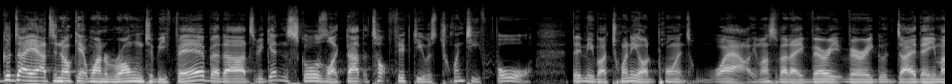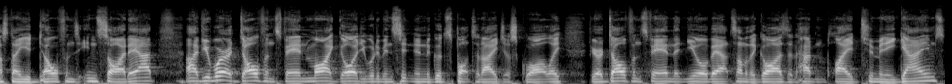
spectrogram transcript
Good day out to not get one wrong, to be fair, but uh, to be getting scores like that, the top 50 was 24 beat me by 20 odd points. Wow, you must have had a very, very good day there. You must know your Dolphins inside out. Uh, if you were a Dolphins fan, my God, you would have been sitting in a good spot today just quietly. If you're a Dolphins fan that knew about some of the guys that hadn't played too many games,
